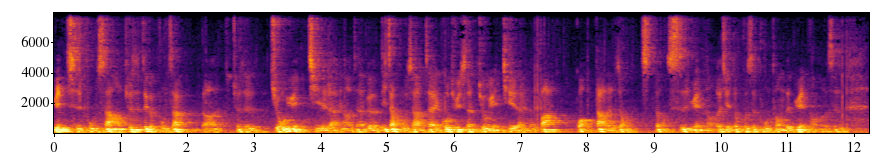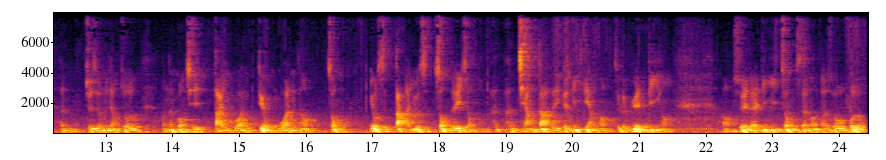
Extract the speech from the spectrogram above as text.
原始菩萨哦，就是这个菩萨啊，就是久远劫来啊，那个地藏菩萨在过去生久远劫来的发广大的这种这种誓愿哦，而且都不是普通的愿哦，而是很就是我们讲说。那恭喜大一弯、中弯哦，重又是大又是重的一种很很强大的一个力量哦，这个愿力哦，好，所以来利益众生哦。他说佛陀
